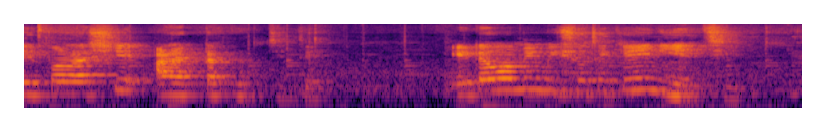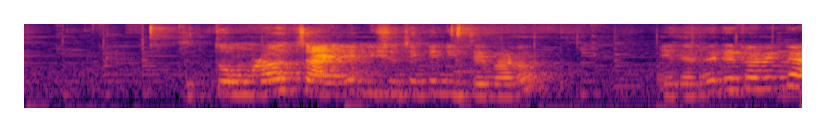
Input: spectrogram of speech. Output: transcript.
এরপর আসি আর একটা কুর্তিতে। এটাও আমি মিশো থেকেই নিয়েছি। তো তোমরাও চাইলে মিশো থেকে নিতে পারো। দেখো, এটা অনেকটা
